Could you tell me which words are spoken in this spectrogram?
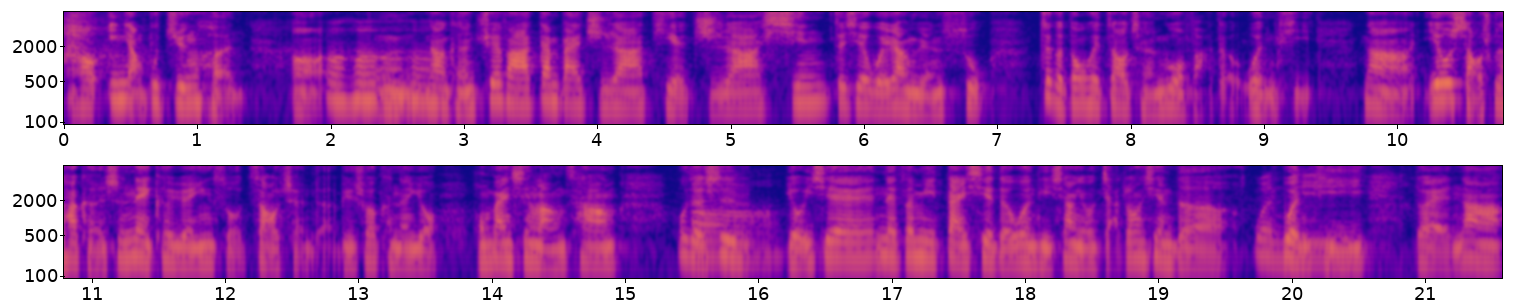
然后营养不均衡，嗯嗯哼嗯，那可能缺乏蛋白质啊、铁质啊、锌这些微量元素，这个都会造成落发的问题。那也有少数它可能是内科原因所造成的，比如说可能有红斑性狼疮，或者是哦有一些内分泌代谢的问题，像有甲状腺的问问题。对，那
